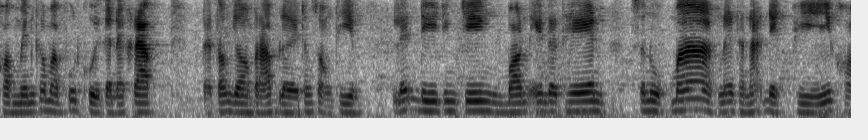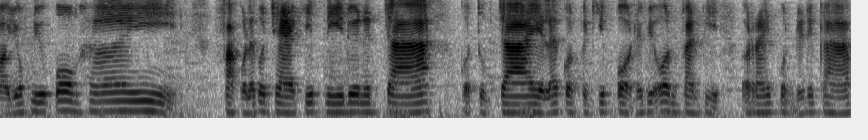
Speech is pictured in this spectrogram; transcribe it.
คอมเมนต์เข้ามาพูดคุยกันนะครับ แต่ต้องยอมรับเลยทั้งสองทีม เล่นดีจริง ๆ บอลเอนเตอร์เทน สนุกมากในฐานะเด็กผีขอยกนิ้วโป้งให้ ฝากกดไลค์กดแชร์คลิปนี้ด้วยนะจ๊ะ กดถูกใจและกดเป็นคลิปโปรดให้พี่อ้นแฟนผีไร้กดด้วยนะครับ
